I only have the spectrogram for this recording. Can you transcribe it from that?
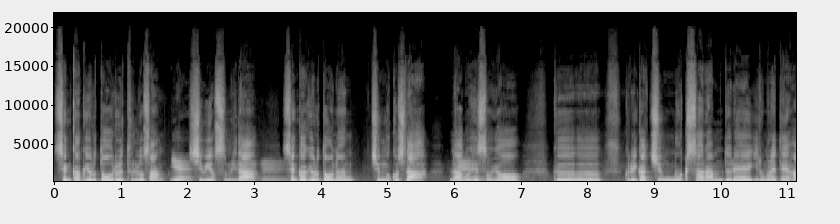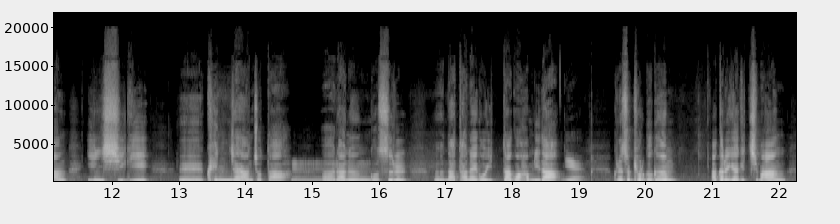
생카교토를 둘러싼 예. 시위였습니다. 음, 음. 생카교토는 중국 것이다라고 예. 했어요. 그 어, 그러니까 중국 사람들의 일본에 대한 인식이 에, 굉장히 안 좋다라는 음. 것을 어, 나타내고 있다고 합니다. 예. 그래서 결국은 아까도 이야기했지만 막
